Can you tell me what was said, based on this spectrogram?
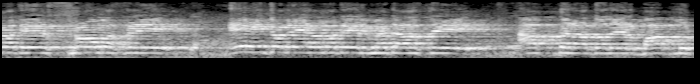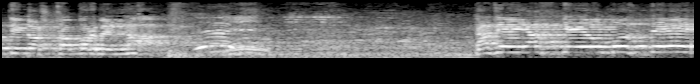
আমাদের শ্রম আছে এই দলে আমাদের মেধা আছে আপনারা দলের ভাবমূর্তি নষ্ট করবেন না। কাজে আজকে উপস্থিত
